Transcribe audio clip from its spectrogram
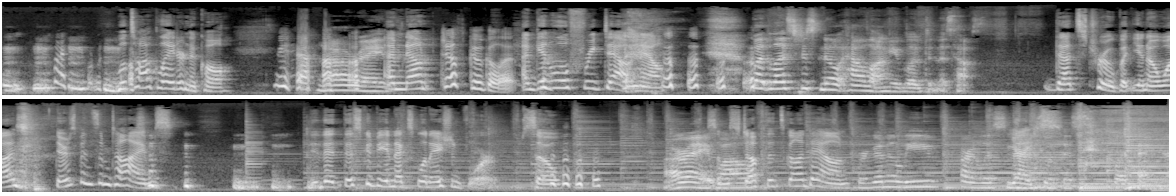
we'll talk later, Nicole. Yeah. All right. I'm now just Google it. I'm getting a little freaked out now. but let's just note how long you've lived in this house. That's true, but you know what? There's been some times that this could be an explanation for. So All right, some well, stuff that's gone down. We're gonna leave our listeners Yikes. with this cliffhanger,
